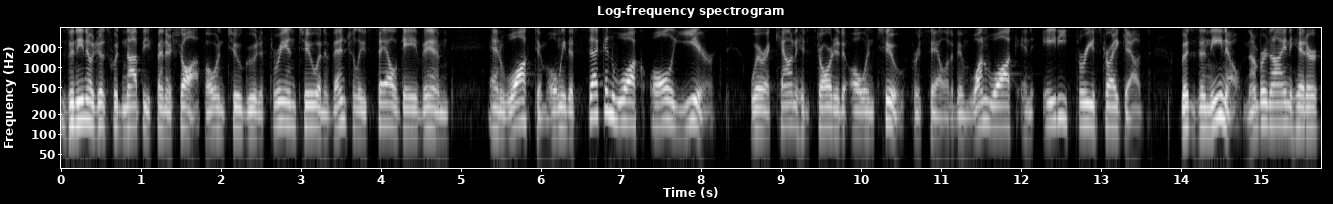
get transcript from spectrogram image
Zunino just would not be finished off. 0 2 grew to 3 and 2, and eventually Sale gave in and walked him. Only the second walk all year where a count had started 0 2 for Sale. It had been one walk and 83 strikeouts But Zunino, number nine hitter,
